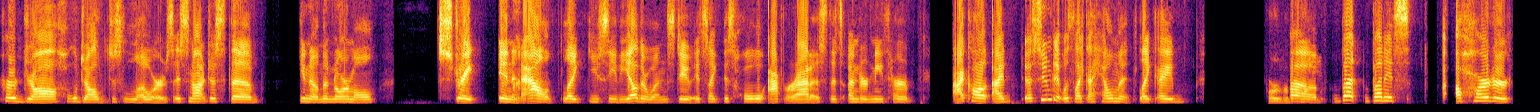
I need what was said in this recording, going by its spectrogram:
her jaw, whole jaw just lowers. It's not just the, you know, the normal straight in and out like you see the other ones do. It's like this whole apparatus that's underneath her. I call it, I assumed it was like a helmet, like a Part of her uh, body. but but it's a harder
